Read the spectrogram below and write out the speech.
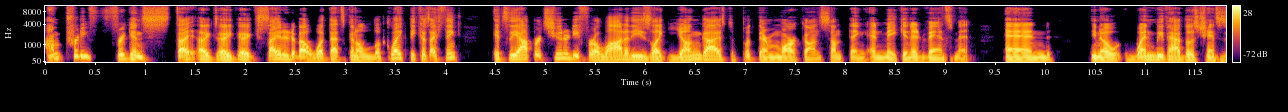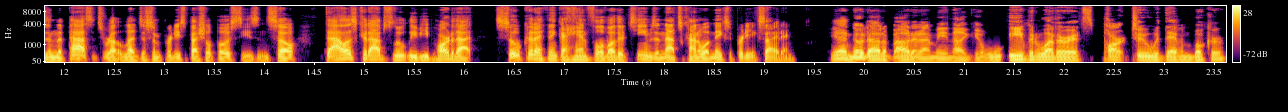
I'm pretty friggin' sti- like, like, excited about what that's going to look like because I think it's the opportunity for a lot of these like young guys to put their mark on something and make an advancement. And, you know, when we've had those chances in the past, it's re- led to some pretty special postseasons. So Dallas could absolutely be part of that. So could I think a handful of other teams. And that's kind of what makes it pretty exciting. Yeah, no doubt about it. I mean, like even whether it's part two with Devin Booker,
